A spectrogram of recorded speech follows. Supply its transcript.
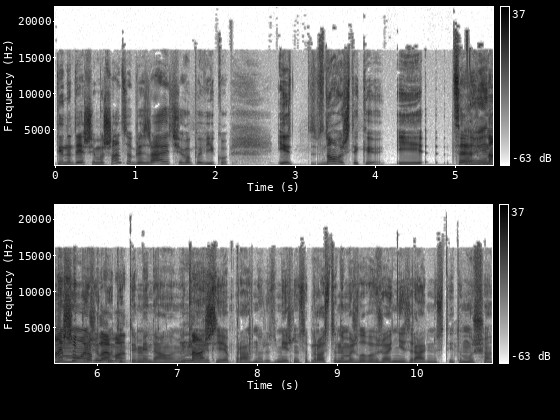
ти не даєш йому шансу, ображаючи його по віку. І знову ж таки, і це ну, він наша не може проблема. бути тим ідеалом, який, Наш... який я прагну. Розумієш? Ну це просто неможливо в жодній з реальностей, тому що.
